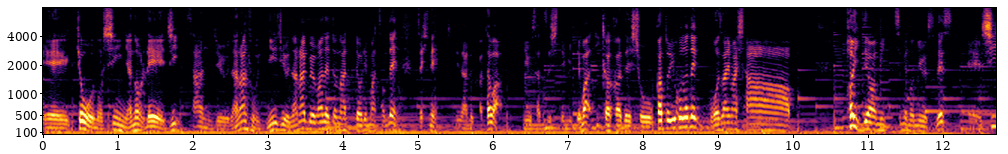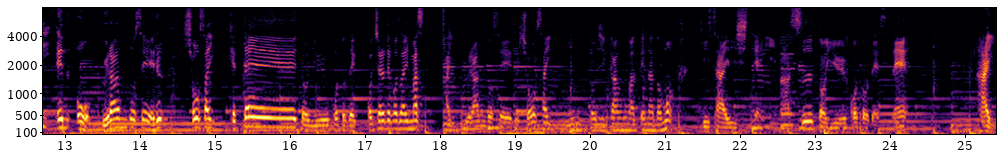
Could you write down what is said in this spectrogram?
えー、今日の深夜の0時37分27秒までとなっておりますので、ぜひね、気になる方は入札してみてはいかがでしょうかということでございました。はい。では、3つ目のニュースです。えー、CNO グランドセール詳細決定ということで、こちらでございます。はい。グランドセール詳細、と時間分けなども記載していますということですね。はい。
